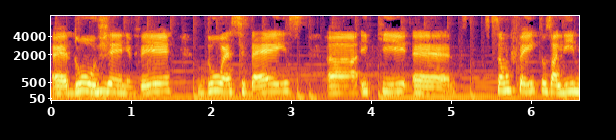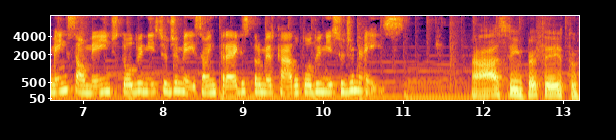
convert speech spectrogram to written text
é, do GNV, do S10, uh, ah, e que é, são feitos ali mensalmente, todo início de mês, são entregues para o mercado todo início de mês. Ah, sim, perfeito.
